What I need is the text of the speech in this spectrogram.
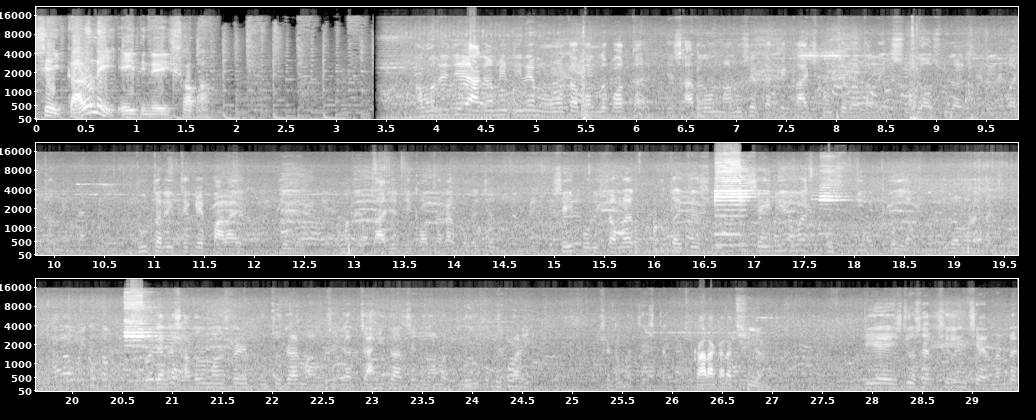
সেই কারণেই এই দিনের এই সভা। আমাদের যে আগামী দিনে মমতা বন্দ্যোপাধ্যায় যে সাধারণ মানুষের কাছে কাজ পৌঁছে বা তাদের সুবিধা অসুবিধা সেটা নেবার জন্য দু তারিখ থেকে পাড়ায় যে আমাদের কাজের যে কথাটা বলেছেন সেই পরিস্থিতি আমরা দু তারিখ থেকে শুরু করছি সেই নিয়ে আমরা প্রস্তুতি করলাম কীভাবে আমরা কাজ যাতে সাধারণ মানুষের কাছে পৌঁছে যায় মানুষের যার চাহিদা সেগুলো আমরা পূরণ করতে পারি সেটা আমরা চেষ্টা করি কারা কারা ছিলেন? দিয়ে এসডিও সাহেব ছিলেন চেয়ারম্যানরা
